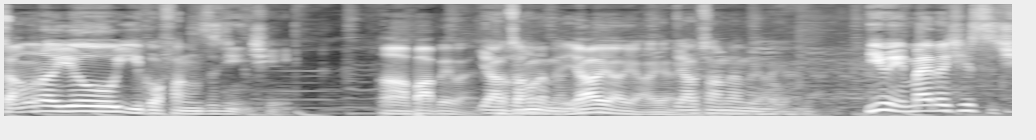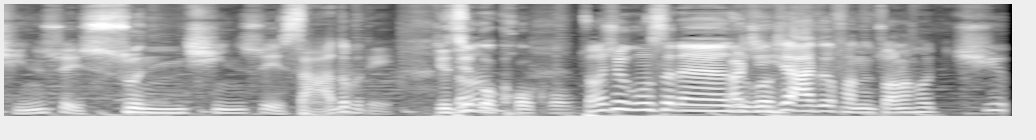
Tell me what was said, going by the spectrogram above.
装了有一个房子进去，啊，八百万，要涨了没有？要要要要要涨了没有？因为买到起是清水，纯清水，啥都不得，就只有个壳壳。装修公司呢，而且如果下这个房子装了好久，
